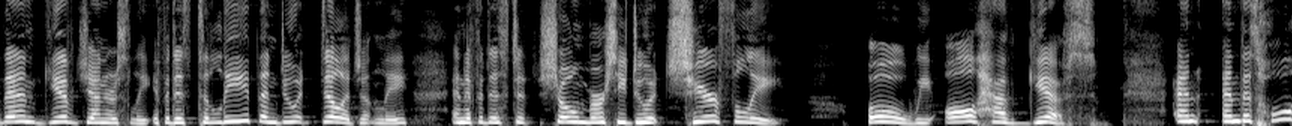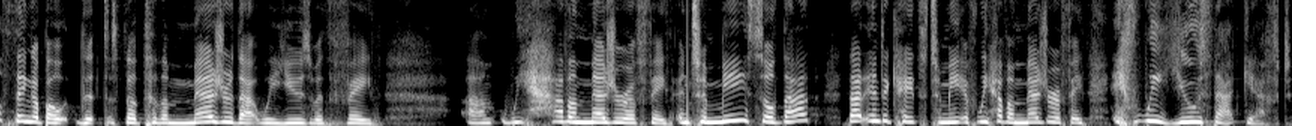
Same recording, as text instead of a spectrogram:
then give generously. If it is to lead, then do it diligently. And if it is to show mercy, do it cheerfully. Oh, we all have gifts. And, and this whole thing about the, the, to the measure that we use with faith, um, we have a measure of faith. And to me, so that that indicates to me if we have a measure of faith, if we use that gift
